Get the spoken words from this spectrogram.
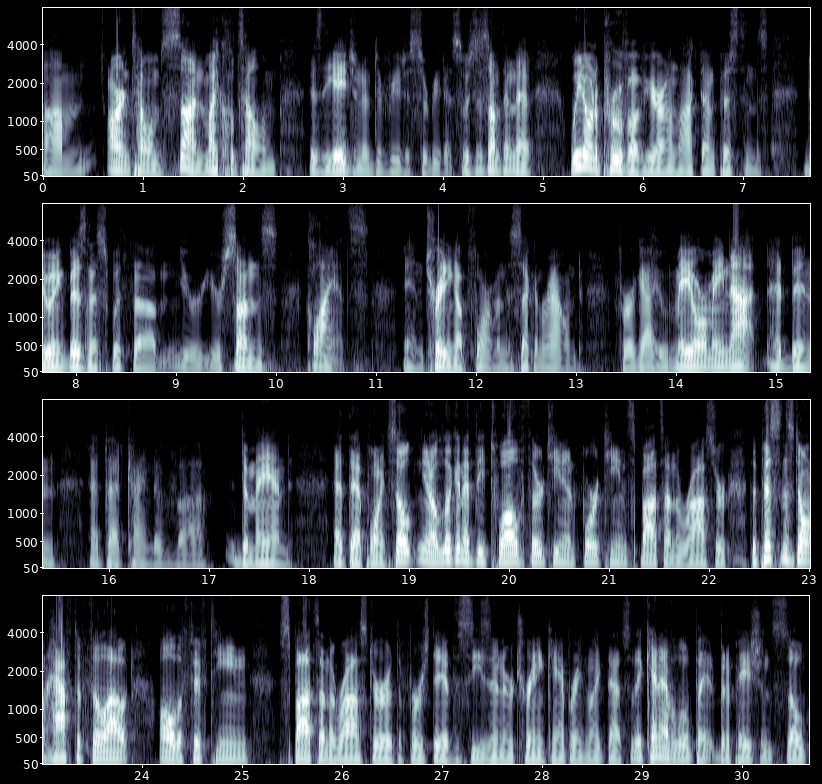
um, Arn Tellem's son, Michael Tellem, is the agent of Deividas Sirvydis, which is something that we don't approve of here on Locked On Pistons, doing business with uh, your your son's clients and trading up for him in the second round for a guy who may or may not had been at that kind of uh, demand at that point. So, you know, looking at the 12, 13, and 14 spots on the roster, the Pistons don't have to fill out all the 15 spots on the roster at the first day of the season or training camp or anything like that. So they can have a little bit, of patience. So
